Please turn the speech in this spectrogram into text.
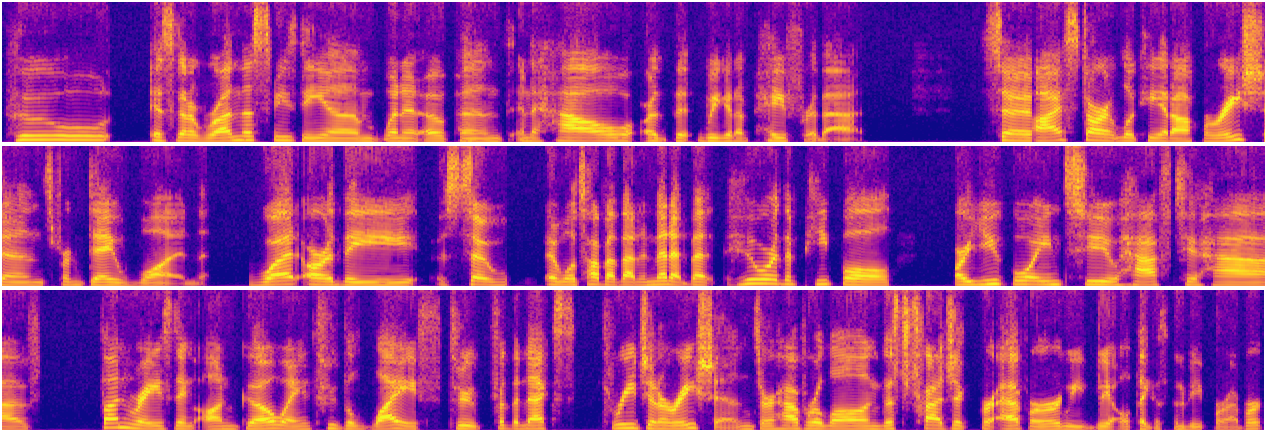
who is going to run this museum when it opens and how are we going to pay for that? So I start looking at operations from day one. What are the, so, and we'll talk about that in a minute, but who are the people? Are you going to have to have fundraising ongoing through the life through for the next three generations or however long this project forever? We, we all think it's going to be forever.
